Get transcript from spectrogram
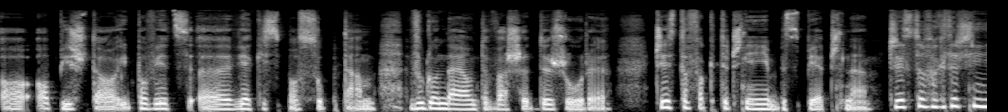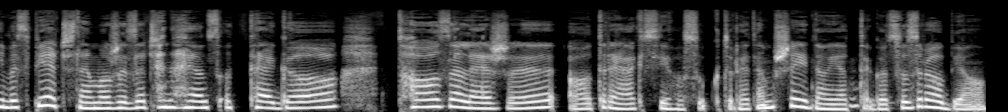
O, opisz to i powiedz, e, w jaki sposób tam wyglądają te wasze dyżury. Czy jest to faktycznie niebezpieczne? Czy jest to faktycznie niebezpieczne? Może zaczynając od tego, to zależy od reakcji osób, które tam przyjdą i od tego, co zrobią,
